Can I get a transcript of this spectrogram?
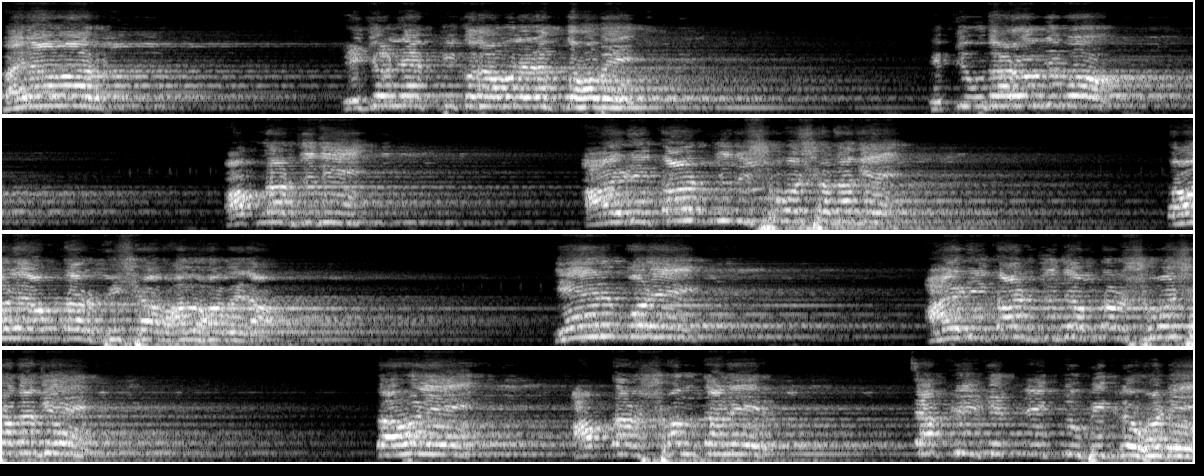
ভাইরা আমার এই জন্য একটি কথা মনে রাখতে হবে। একটি উদাহরণ দিব। আপনার যদি আইডি কার্ড যদি সমস্যা থাকে, তাহলে আপনার ভিসা ভালো হবে না। এরপরে আইডি কার্ড যদি আপনার সমস্যা থাকে, তাহলে আপনার সন্তানের চাকরির ক্ষেত্রে একটু বিঘ্ন ঘটে।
